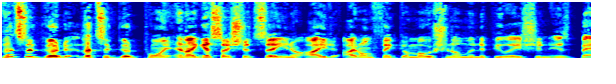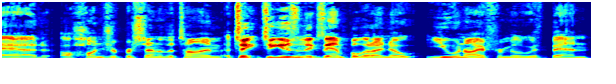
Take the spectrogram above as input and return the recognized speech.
That's a good. That's a good point. And I guess I should say, you know, I I don't think emotional manipulation is bad hundred percent of the time. To to use an example that I know you and I are familiar with, Ben.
